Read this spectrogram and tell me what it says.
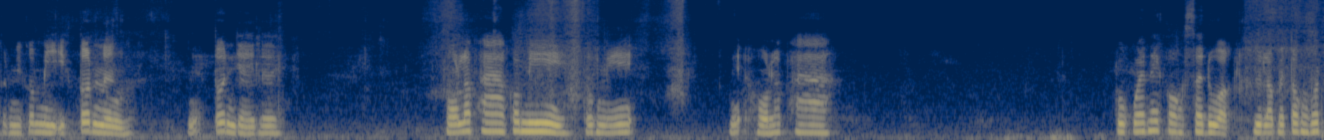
ตรงนี้ก็มีอีกต้นหนึ่งเนี่ยต้นใหญ่เลยโหระพาก็มีตรงนี้ เนี่ยโหระพาปลูกไว้ในกองสะดวกคือเราไม่ต้องรด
